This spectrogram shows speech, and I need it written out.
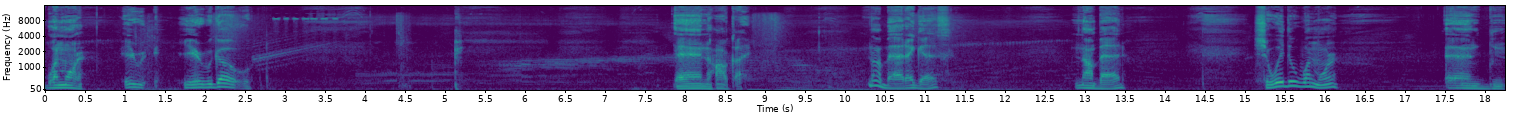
One more. Here, here we go. And Hawkeye. Not bad, I guess. Not bad. Should we do one more? And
